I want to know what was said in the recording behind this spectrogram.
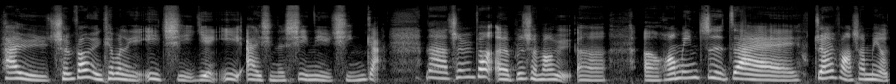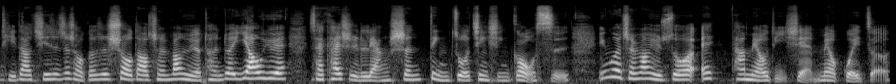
他与陈芳宇、Kimberly 一起演绎爱情的细腻与情感。那陈芳呃不是陈芳宇呃呃黄明志在专访上面有提到，其实这首歌是受到陈芳宇的团队邀约才开始量身定做进行构思。因为陈芳宇说，哎，他没有底线，没有规则，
